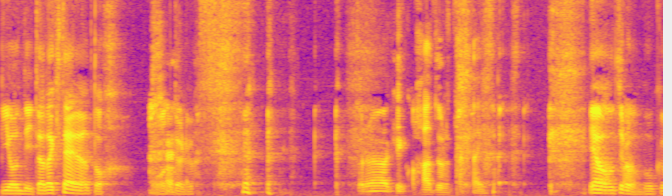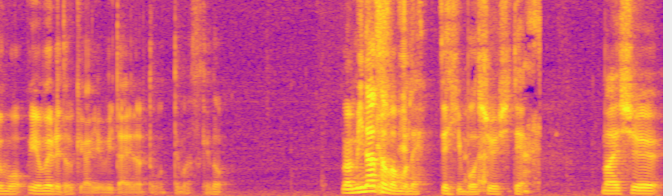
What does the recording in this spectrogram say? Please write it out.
読んでいただきたいなと思っております。それは結構ハードル高い。いやもちろん僕も読める時は読みたいなと思ってますけど、まあ、皆様もね ぜひ募集して毎週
